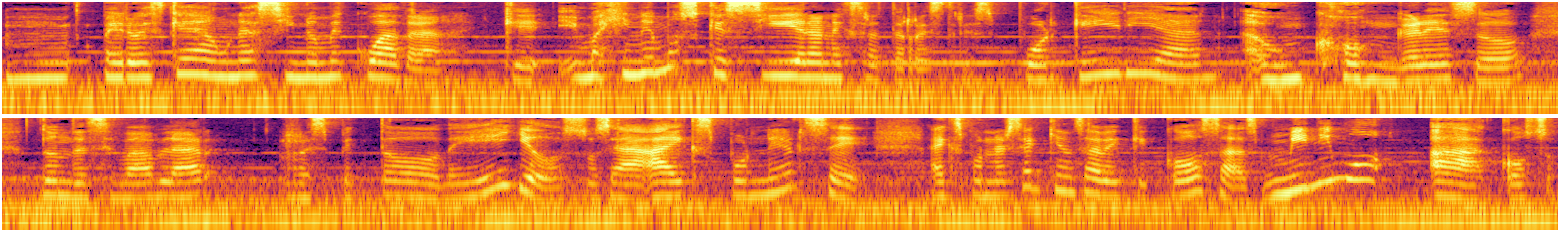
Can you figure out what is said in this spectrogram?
mm, pero es que aún así no me cuadra que imaginemos que sí eran extraterrestres, ¿por qué irían a un congreso donde se va a hablar respecto de ellos? O sea, a exponerse, a exponerse a quién sabe qué cosas, mínimo a acoso,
